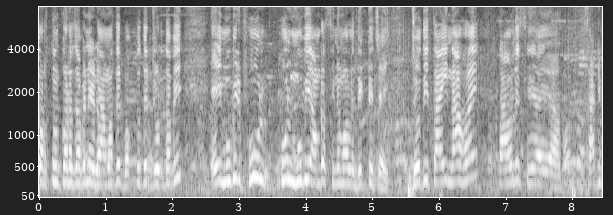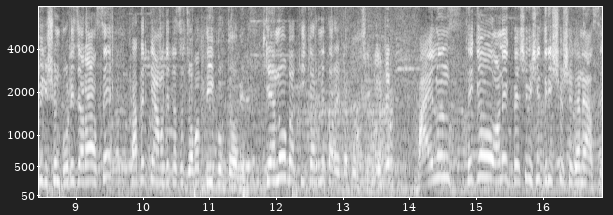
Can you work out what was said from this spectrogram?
কর্তন করা যাবে না, এটা আমাদের ভক্তদের জোর দাবি। এই মুভির ফুল ফুল মুভি আমরা সিনেমা হলে দেখতে চাই। যদি তাই না হয়, তাহলে সার্টিফিকেশন বোর্ডে যারা আছে, তাদেরকে আমাদের কাছে জবাবদিহি করতে হবে। কেন বা কী কারণে তারা এটা করছে? ভায়োলেন্স থেকেও অনেক বেশি বেশি দৃশ্য সেখানে আছে।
